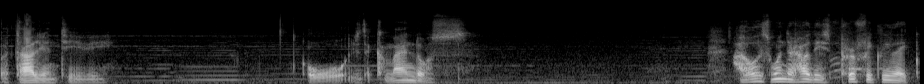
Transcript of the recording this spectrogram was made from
Battalion TV. Oh, it's the commandos. I always wonder how they perfectly like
